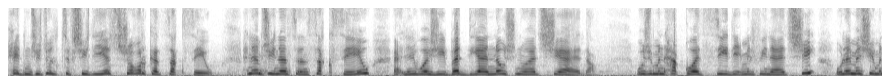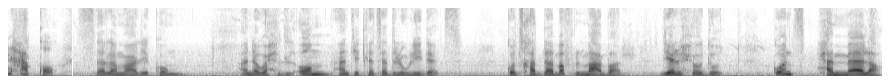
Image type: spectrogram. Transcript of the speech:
حيت مشيتوا للتفتيشيات الشغل كتسقسيو. حنا مشينا نسقسيو على الواجبات ديالنا وشنو هذا الشيء هذا. واش من حقه هذا السيد يعمل فينا هذا الشيء ولا ماشي من حقه؟ السلام عليكم. أنا واحد الأم عندي ثلاثة د الوليدات. كنت خدامة في المعبر ديال الحدود. كنت حمالة.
